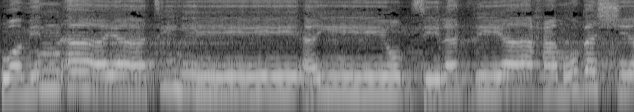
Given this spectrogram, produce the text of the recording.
ومن آياته أن يرسل الرياح مبشرات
